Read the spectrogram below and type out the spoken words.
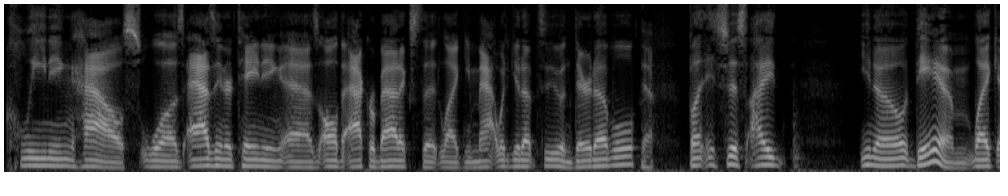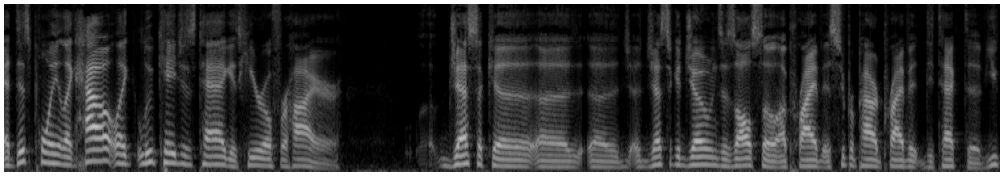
cleaning house was as entertaining as all the acrobatics that like Matt would get up to in Daredevil. Yeah. But it's just I you know, damn, like at this point like how like Luke Cage's tag is hero for hire. Jessica uh, uh, Jessica Jones is also a private, a superpowered private detective. You,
